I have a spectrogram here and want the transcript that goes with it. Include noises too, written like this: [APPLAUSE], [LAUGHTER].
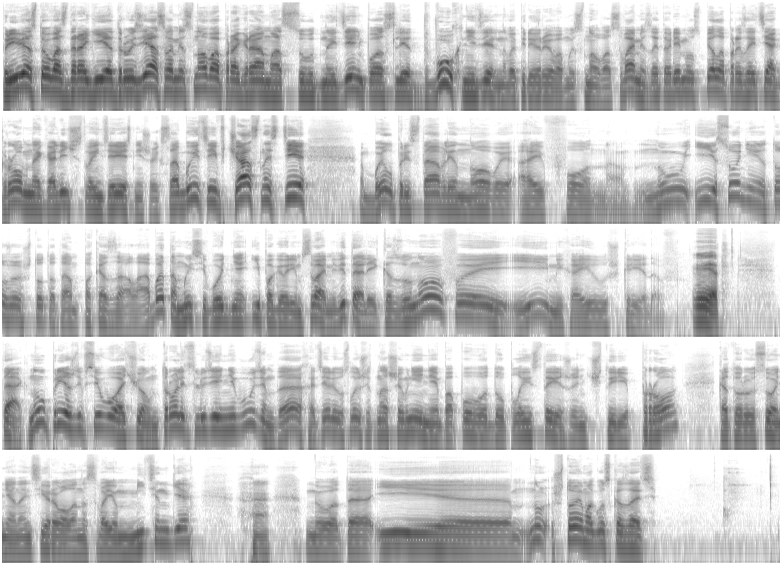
Приветствую вас, дорогие друзья, с вами снова программа «Судный день». После двухнедельного перерыва мы снова с вами. За это время успело произойти огромное количество интереснейших событий. В частности, был представлен новый iPhone. Ну и Sony тоже что-то там показала. Об этом мы сегодня и поговорим с вами. Виталий Казунов и Михаил Шкредов. Привет. Так, ну прежде всего о чем? Троллить людей не будем, да? Хотели услышать наше мнение по поводу PlayStation 4 Pro, которую Sony анонсировала на своем митинге. Ну [LAUGHS] вот, э, и, э, ну, что я могу сказать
